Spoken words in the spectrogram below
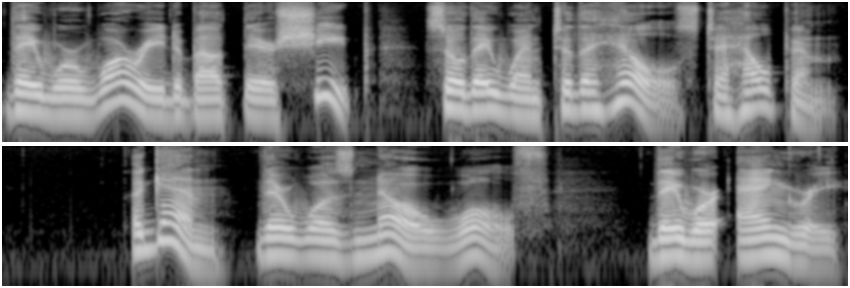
they were worried about their sheep, so they went to the hills to help him. Again, there was no wolf. They were angry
